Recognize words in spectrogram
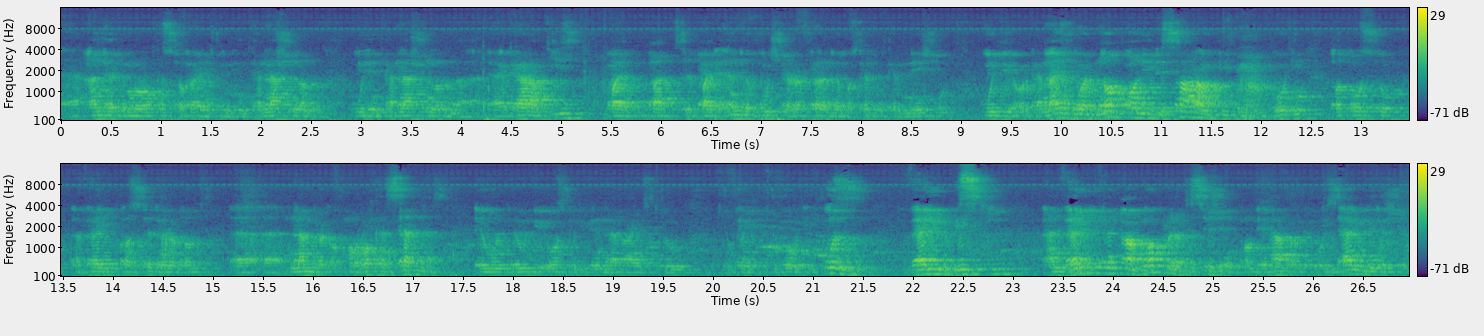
uh, under the Moroccan sovereignty with international, with international uh, guarantees, but, but uh, by the end of which a referendum of self-determination be organized, where not only the Sahrawi people will be voting, but also a very considerable number of Moroccan settlers. They will, they will be also given the right to, to, to vote. It was very risky and very even unpopular decision on behalf of the Polisario leadership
